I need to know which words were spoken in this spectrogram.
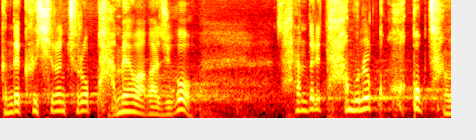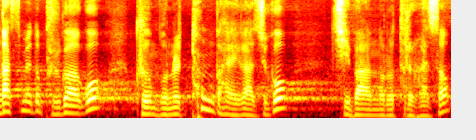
근데 그 신은 주로 밤에 와가지고 사람들이 다 문을 꼭꼭 잠갔음에도 불구하고 그 문을 통과해 가지고 집 안으로 들어가서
